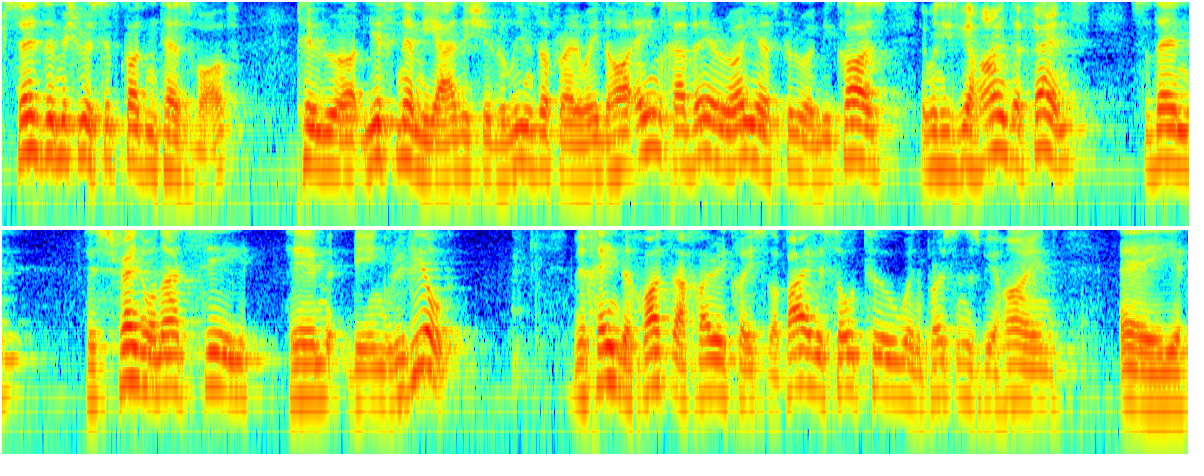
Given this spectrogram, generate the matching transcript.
Says the Mishra Sivkot and Tezvav, Yifne miyad, he should relieve himself right away. Because when he's behind the fence, so then his friend will not see him being revealed. So too, when a person is behind a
